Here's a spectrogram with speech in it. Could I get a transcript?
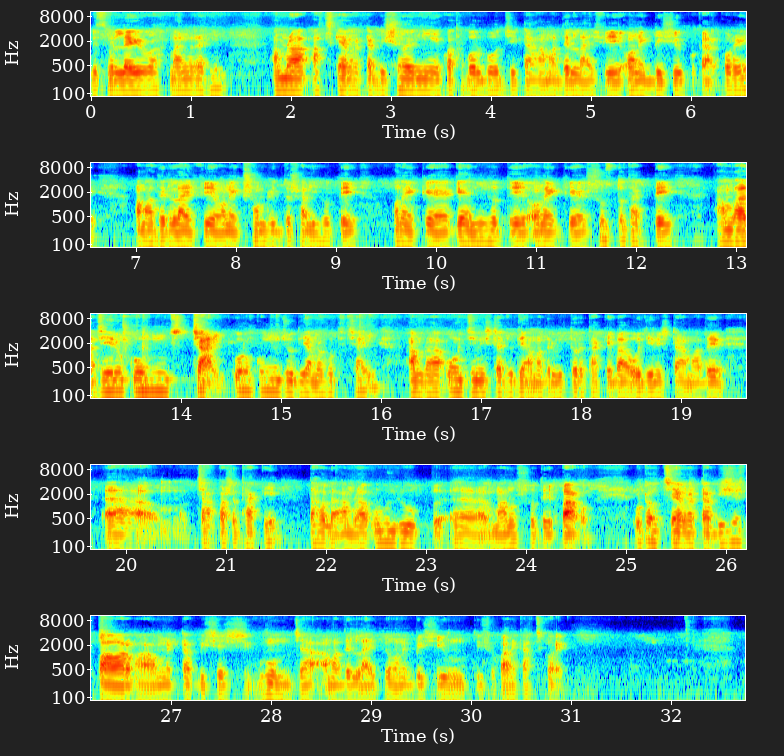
বিসমুল্লাহ রহমান রাহিম। আমরা আজকে এমন একটা বিষয় নিয়ে কথা বলব যেটা আমাদের লাইফে অনেক বেশি উপকার করে, আমাদের লাইফে অনেক সমৃদ্ধশালী হতে, অনেক জ্ঞানী হতে, অনেক সুস্থ থাকতে। আমরা যেরকম চাই, ওরকম যদি আমরা হতে চাই, আমরা ওই জিনিসটা যদি আমাদের ভিতরে থাকে বা ওই জিনিসটা আমাদের চারপাশে থাকে, তাহলে আমরা ওই রূপ মানুষ হতে পারব। ওটা হচ্ছে এমন একটা বিশেষ পাওয়ার বা এমন একটা বিশেষ গুণ যা আমাদের লাইফে অনেক বেশি উন্নতি সুপারে কাজ করে।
